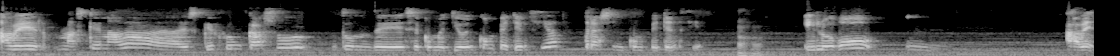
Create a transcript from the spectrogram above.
A ver, más que nada es que fue un caso donde se cometió incompetencia tras incompetencia. Y luego mm, a ver,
